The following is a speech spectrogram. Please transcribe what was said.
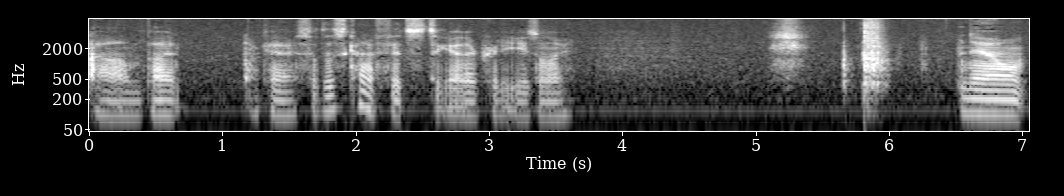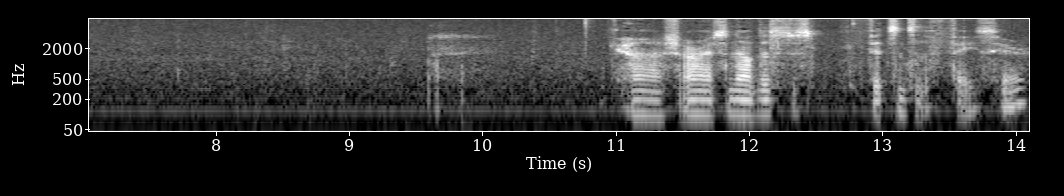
Um, but, okay, so this kind of fits together pretty easily. Now, gosh, alright, so now this just fits into the face here.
